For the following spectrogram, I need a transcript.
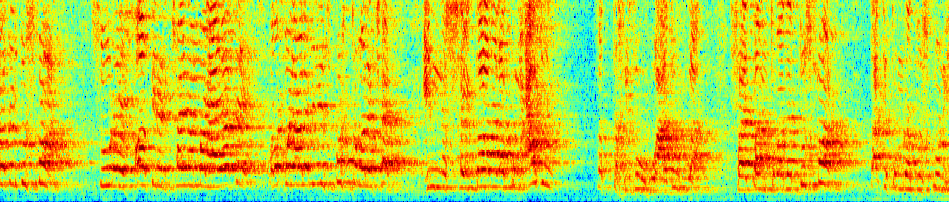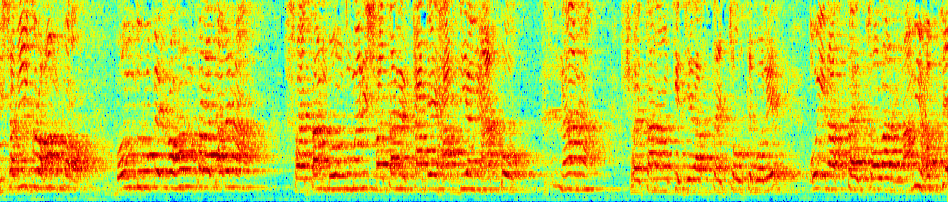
আমাদের দুশ্মন। সুরে ফাতিরের ছয় নম্বর আয়াতে রব্বুল আলামিন স্পষ্ট বলেছেন শয়তান লাকুম আদু আদুওয়া। শয়তান তোমাদের দুশ্মন, তাকে তোমরা দুশ্মন হিসাবেই গ্রহণ করো। বন্ধু রূপে গ্রহণ করা যাবে না। শয়তান বন্ধু মানে শয়তানের কাঁধে হাত দিয়ে আমি হাঁটবো। না না, শয়তান আমাকে যে রাস্তায় চলতে বলে, ওই রাস্তায় চলার নামই হচ্ছে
